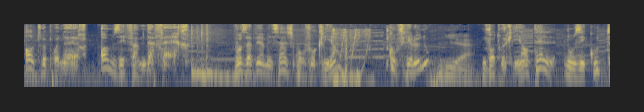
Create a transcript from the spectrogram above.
entrepreneurs, hommes et femmes d'affaires. Vous avez un message pour vos clients? Confiez-le nous. Votre clientèle nous écoute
